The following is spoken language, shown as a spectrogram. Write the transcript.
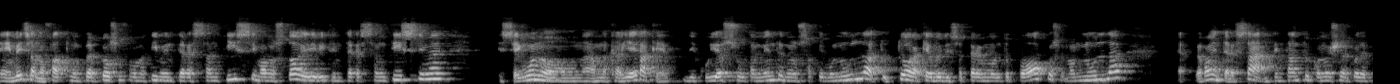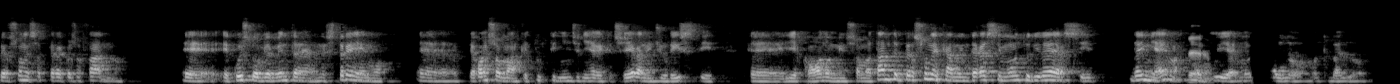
E invece hanno fatto un percorso formativo interessantissimo, hanno storie di vita interessantissime e seguono una, una carriera che, di cui io assolutamente non sapevo nulla, tuttora credo di sapere molto poco, se non nulla, eh, però è interessante intanto conoscere quelle persone e sapere cosa fanno. E, e, questo ovviamente è un estremo. eh, però insomma anche tutti gli ingegneri che c'erano, i giuristi, eh, gli economi, insomma tante persone che hanno interessi molto diversi dai miei, ma Vero. con cui è molto bello, molto bello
